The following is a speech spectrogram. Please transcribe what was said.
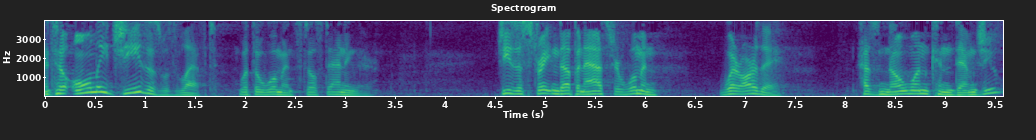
until only Jesus was left with the woman still standing there. Jesus straightened up and asked her, Woman, where are they? Has no one condemned you?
